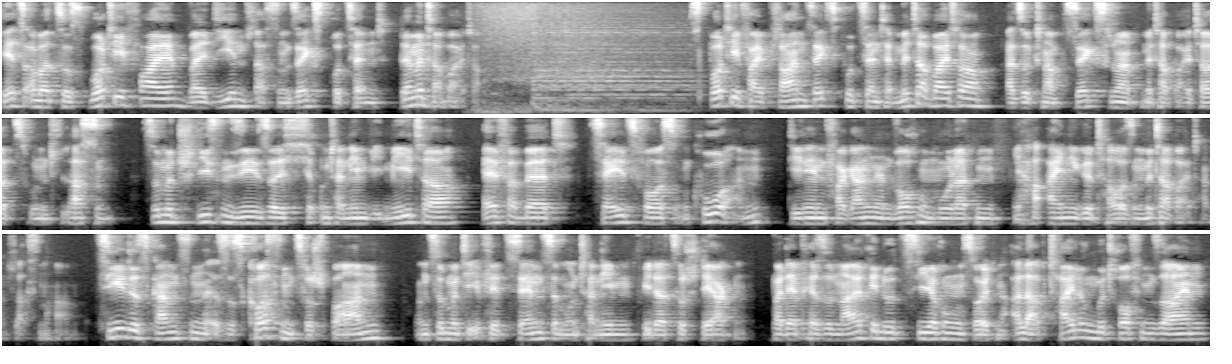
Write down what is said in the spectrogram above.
Jetzt aber zu Spotify, weil die entlassen 6% der Mitarbeiter. Spotify plant 6% der Mitarbeiter, also knapp 600 Mitarbeiter, zu entlassen. Somit schließen sie sich Unternehmen wie Meta, Alphabet, Salesforce und Co. an, die in den vergangenen Wochen und Monaten ja einige tausend Mitarbeiter entlassen haben. Ziel des Ganzen ist es, Kosten zu sparen und somit die Effizienz im Unternehmen wieder zu stärken. Bei der Personalreduzierung sollten alle Abteilungen betroffen sein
